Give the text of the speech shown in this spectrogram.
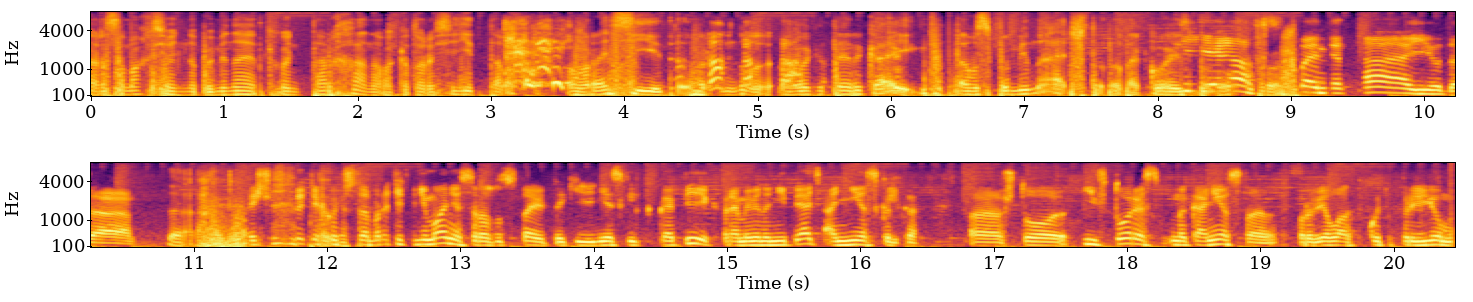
Росомаха сегодня напоминает какого-нибудь Тарханова, который сидит там в России, в, ну, в ГТРК и где-то там вспоминает что-то такое. Я вспоминаю, да. Да. А еще, кстати, хочется обратить внимание, сразу ставить такие несколько копеек, прям именно не 5, а несколько, э, что Ив Торрес наконец-то провела какой-то прием,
